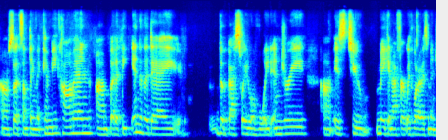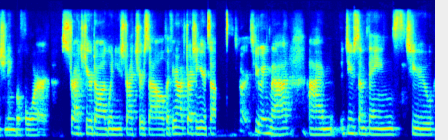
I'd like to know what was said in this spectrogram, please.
Um, so that's something that can be common. Um, but at the end of the day the best way to avoid injury um, is to make an effort with what i was mentioning before. Stretch your dog when you stretch yourself. If you're not stretching yourself start doing that. Um, do some things to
